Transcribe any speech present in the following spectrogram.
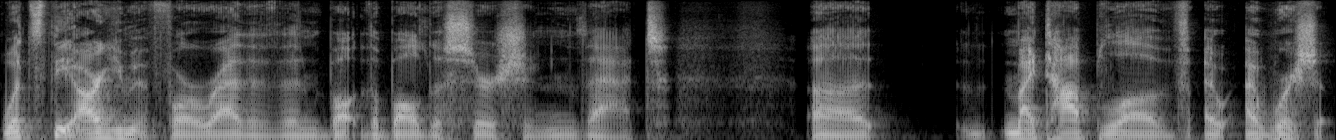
what's the argument for rather than ba- the bald assertion that uh my top love I, I worship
